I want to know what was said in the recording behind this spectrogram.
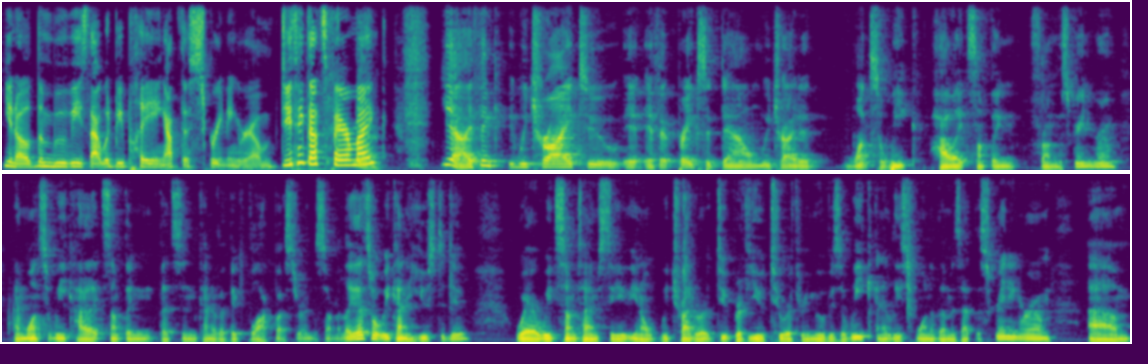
you know the movies that would be playing at the screening room. Do you think that's fair mike? Yeah, I think we try to, if it breaks it down, we try to once a week highlight something from the screening room, and once a week highlight something that's in kind of a big blockbuster in the summer. Like that's what we kind of used to do, where we'd sometimes see, you know, we try to do review two or three movies a week, and at least one of them is at the screening room, um,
